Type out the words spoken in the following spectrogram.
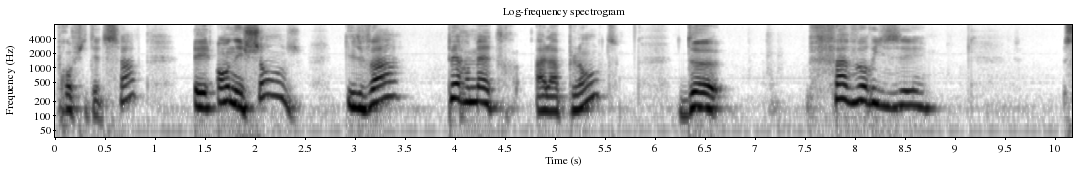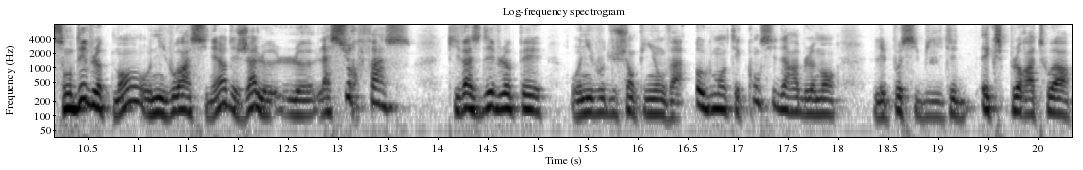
profiter de ça. Et en échange, il va permettre à la plante de favoriser son développement au niveau racinaire. Déjà, la surface qui va se développer au niveau du champignon va augmenter considérablement les possibilités exploratoires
